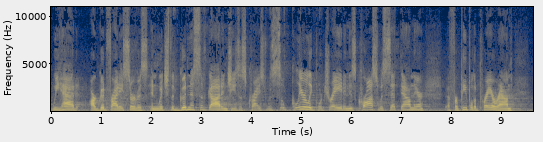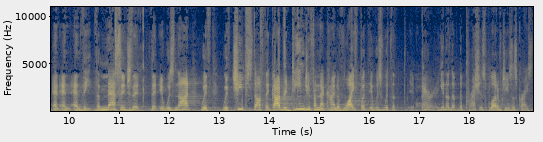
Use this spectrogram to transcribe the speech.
we had our Good Friday service in which the goodness of God in Jesus Christ was so clearly portrayed, and his cross was set down there for people to pray around. And, and, and the, the message that, that it was not with, with cheap stuff that God redeemed you from that kind of life, but it was with the, you know, the, the precious blood of Jesus Christ.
